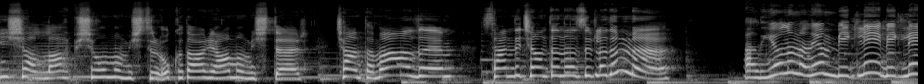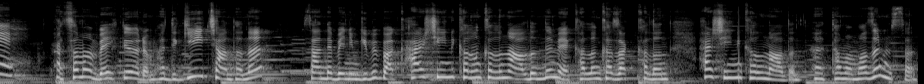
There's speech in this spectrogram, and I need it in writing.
inşallah bir şey olmamıştır. O kadar yağmamıştır. Çantamı aldım. Sen de çantanı hazırladın mı? Alıyorum alıyorum bekle bekle. Ha, tamam bekliyorum. Hadi giy çantanı. Sen de benim gibi bak her şeyini kalın kalın aldın değil mi? Kalın kazak kalın. Her şeyini kalın aldın. Ha, tamam hazır mısın?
